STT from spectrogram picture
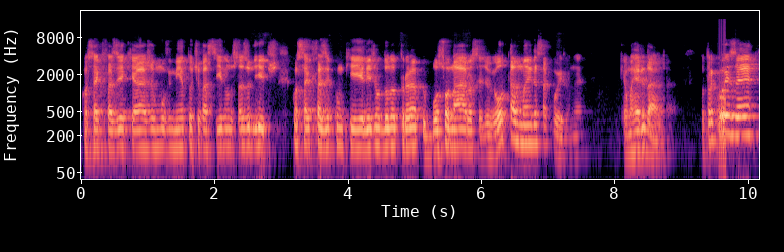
consegue fazer que haja um movimento anti-vacina nos Estados Unidos, consegue fazer com que elejam Donald Trump, o Bolsonaro, ou seja, o tamanho dessa coisa, né? que é uma realidade. Outra coisa é,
